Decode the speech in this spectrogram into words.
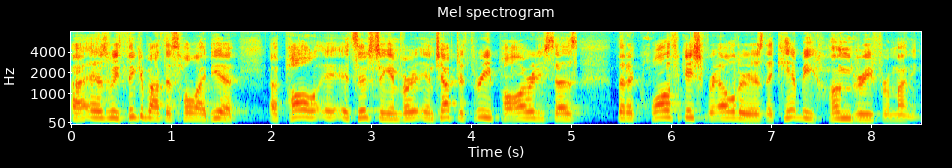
uh, as we think about this whole idea, uh, Paul, it's interesting. In, ver- in chapter 3, Paul already says that a qualification for elder is they can't be hungry for money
